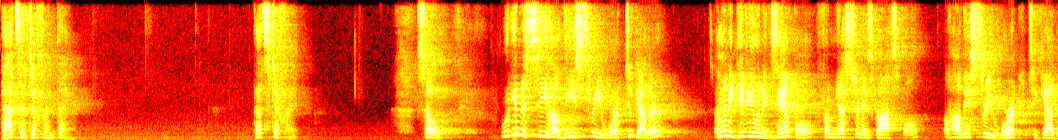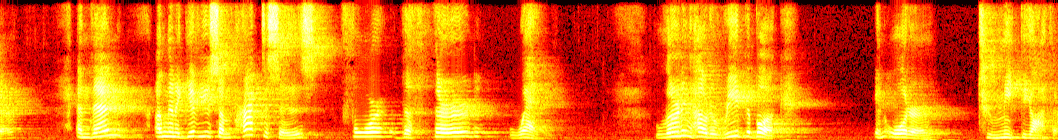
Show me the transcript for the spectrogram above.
That's a different thing. That's different. So, we're going to see how these three work together I'm going to give you an example from yesterday's gospel of how these three work together. And then I'm going to give you some practices for the third way learning how to read the book in order to meet the author.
